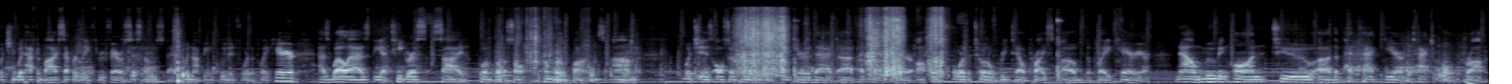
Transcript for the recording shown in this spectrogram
which you would have to buy separately through Ferro Systems that would not be included for the plate carrier, as well as the uh, Tegris side, quote-unquote, assault cummerbunds. Um, which is also kind of a feature that uh, Pet offers for the total retail price of the plate carrier. Now moving on to uh, the Petac Gear Tactical Drop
